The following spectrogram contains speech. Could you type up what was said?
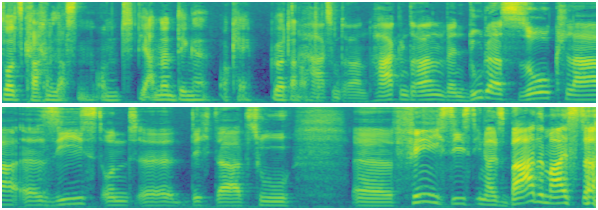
soll es krachen lassen. Und die anderen Dinge, okay, gehört dann auch Haken dazu. dran. Haken dran, wenn du das so klar äh, siehst und äh, dich dazu äh, fähig siehst, ihn als Bademeister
